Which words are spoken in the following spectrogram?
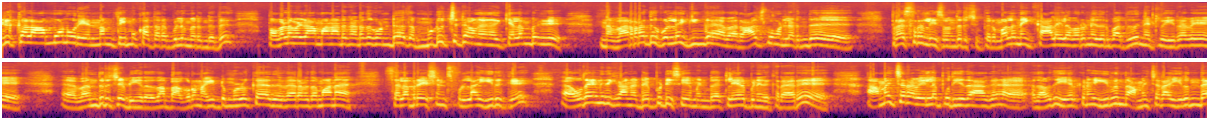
இழுக்கலாமோன்னு ஒரு எண்ணம் திமுக தரப்பிலும் இருந்தது. பவள விழா மாநாடு நடந்து கொண்டு அதை முடிச்சுட்டு அவங்க அங்கே கிளம்பி நான் வர்றதுக்குள்ளே இங்கே ராஜ்பவன்ல இருந்து ப்ரெஸ் ரிலீஸ் வந்துருச்சு. பெரும்பாலும் இன்றைக்கி காலையில் வரும்னு எதிர்பார்த்தது. நேற்று இரவே வந்துருச்சு அப்படிங்கிறது தான் பார்க்குறோம். நைட்டு முழுக்க அது வேறு விதமான செலப்ரேஷன்ஸ் ஃபுல்லாக இருக்குது உதயநிதிக்கான டெபுட்டி சிஎம் என்பதை கிளியர் பண்ணியிருக்கிறாரு. அமைச்சரவையில் புதியதாக அதாவது ஏற்கனவே இருந்த அமைச்சராக இருந்த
